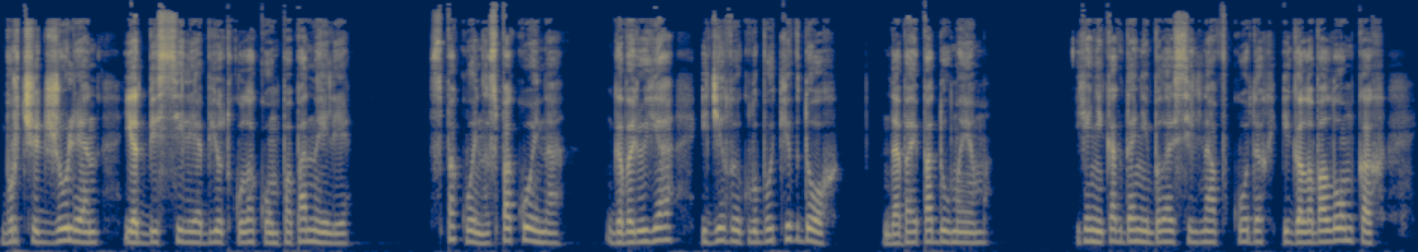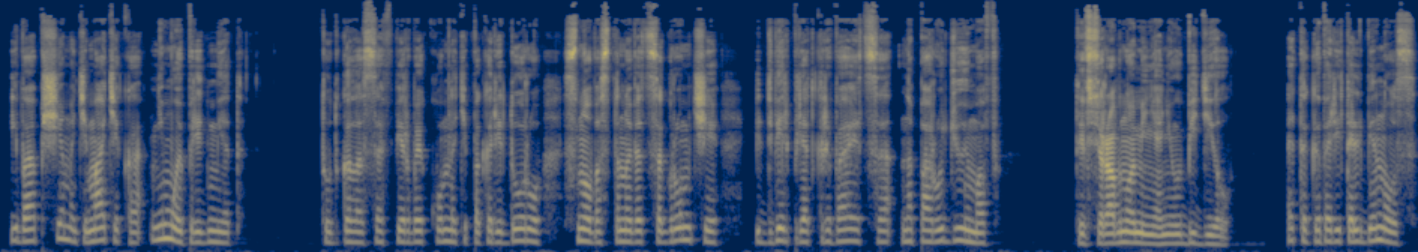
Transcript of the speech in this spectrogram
Бурчит Джулиан и от бессилия бьет кулаком по панели. «Спокойно, спокойно», — говорю я и делаю глубокий вдох. «Давай подумаем». Я никогда не была сильна в кодах и головоломках, и вообще математика не мой предмет. Тут голоса в первой комнате по коридору снова становятся громче, и дверь приоткрывается на пару дюймов. «Ты все равно меня не убедил», — это говорит Альбинос.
